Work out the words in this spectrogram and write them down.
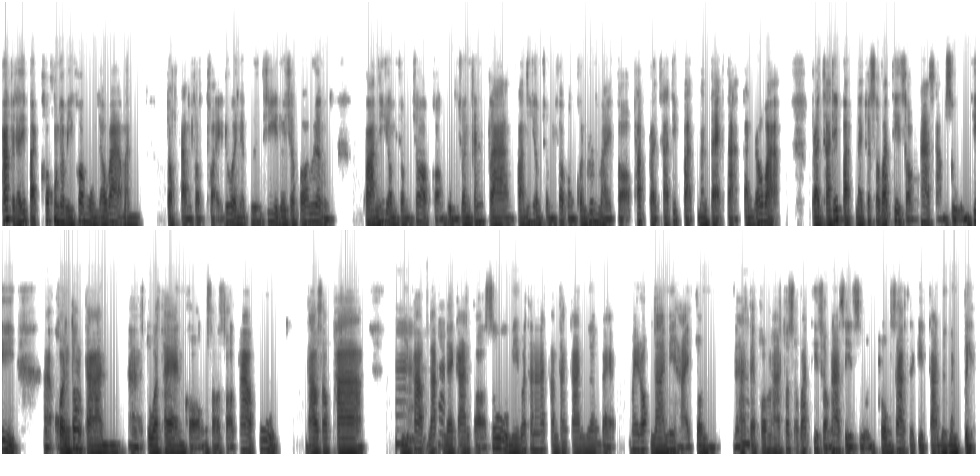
พักประชาธิปัตย์เขาคงจะมีข้อมูลแล้วว่ามันตกต่ำถดถอยด้วยในพื้นที่ โดยเฉพาะเรื่องความนิยมชมชอบของกลุ่มชนชั้นกลาง ความนิยมชมชอบของคนรุ่นใหม่ต่อพรรคประชาธิปัตย์มันแตกต่างกันระหว่าง ประชาธิปัตย์ในทศวรรษที่ 2530 ที่คนต้องการตัวแทนของสสกล้าพูดดาวสภา มีภาพลักษณ์ในการต่อสู้มีวัฒนธรรมทางการเมืองแบบไม่รบนายไม่หายจนนะแต่พอมาทศวรรษที่ 2540 โครงสร้างเศรษฐกิจการเมืองมันเปลี่ยน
